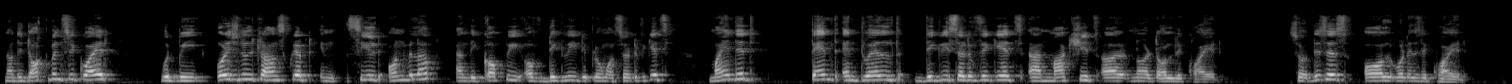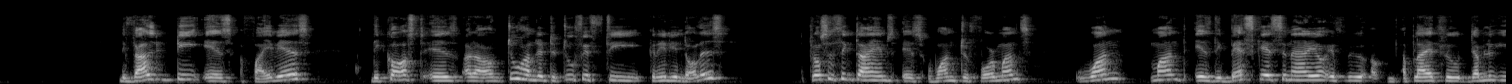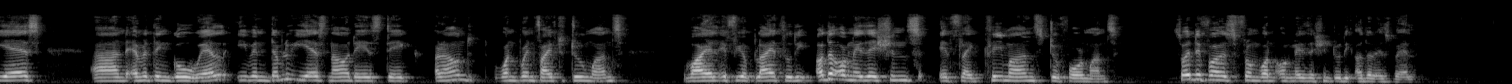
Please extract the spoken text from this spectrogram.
Now the documents required would be original transcript in sealed envelope and the copy of degree diploma certificates. Mind it, 10th and 12th degree certificates and mark sheets are not all required. So this is all what is required. The validity is 5 years. The cost is around 200 to 250 Canadian dollars. Processing times is 1 to 4 months. 1 month is the best case scenario if you apply through WES and everything go well. Even WES nowadays take around 1.5 to 2 months while if you apply through the other organizations it's like 3 months to 4 months. So it differs from one organization to the other as well.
